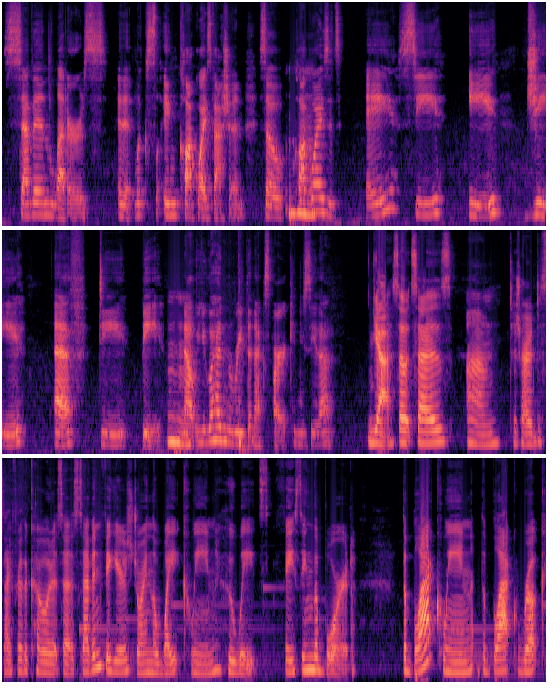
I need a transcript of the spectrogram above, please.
seven letters and it looks in clockwise fashion. So Mhm. clockwise it's A C E G F D B. Mhm. Now you go ahead and read the next part. Can you see that? Yeah, so it says um, to try to decipher the code, it says seven figures join the white queen who waits facing the board. The black queen, the black rook,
